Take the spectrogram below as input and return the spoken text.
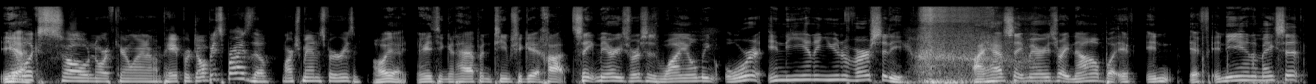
Yeah. It looks so North Carolina on paper. Don't be surprised though. March Madness for a reason. Oh yeah, anything can happen. Teams should get hot. St. Mary's versus Wyoming or Indiana University. I have St. Mary's right now, but if in if Indiana makes it,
